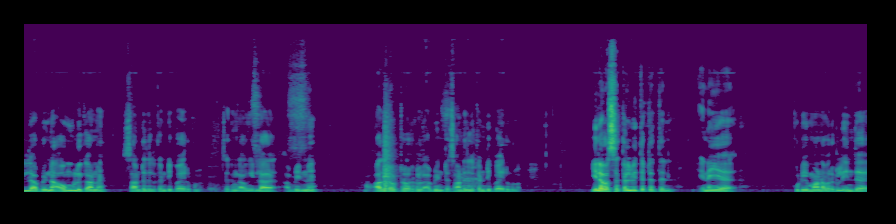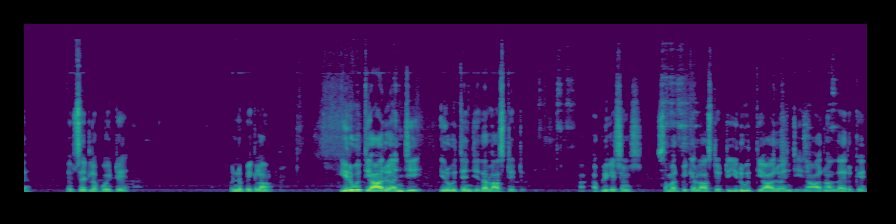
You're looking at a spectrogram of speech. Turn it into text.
இல்லை அப்படின்னா அவங்களுக்கான சான்றிதழ் கண்டிப்பாக இருக்கணும். சரிங்க அவங்க இல்லை அப்படின்னு ஆதரவற்றவர்கள் அப்படின்ற சான்றிதழ் கண்டிப்பாக இருக்கணும். இலவச கல்வி திட்டத்தில் இணையக்கூடிய மாணவர்கள் இந்த வெப்சைட்டில் போயிட்டு விண்ணப்பிக்கலாம். இருபத்தி ஆறு அஞ்சு இருபத்தி அஞ்சு தான் லாஸ்ட் டேட்டு அப்ளிகேஷன்ஸ் சமர்ப்பிக்க லாஸ்ட் டேட்டு இருபத்தி ஆறு அஞ்சு. இன்னும் ஆறு நாள் தான் இருக்குது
